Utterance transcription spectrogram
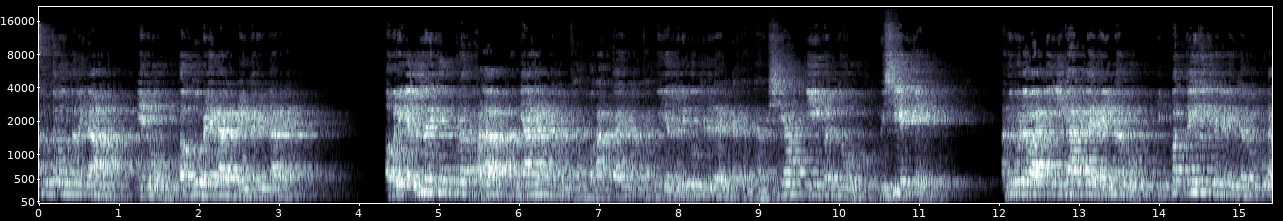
ಸುತ್ತಮುತ್ತಲಿನ ಏನು ಕಬ್ಬು ಬೆಳೆಗಾರ ರೈತರಿದ್ದಾರೆ. ಅವರಿಗೆಲ್ಲರಿಗೂ ಕೂಡ ಬಹಳ ಅನ್ಯಾಯ ಆಗಿರುವಂತಹದ್ದು ಆಗ್ತಾ ಇರುವಂತಹದ್ದು ಎಲ್ಲರಿಗೂ ತಿಳಿದ ಇರತಕ್ಕಂಥ ವಿಷಯ. ಈ ಒಂದು ವಿಷಯಕ್ಕೆ ಅನುಗುಣವಾಗಿ ಈಗಾಗಲೇ ರೈತರು ಇಪ್ಪತ್ತೈದು ದಿನಗಳಿಂದಲೂ ಕೂಡ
